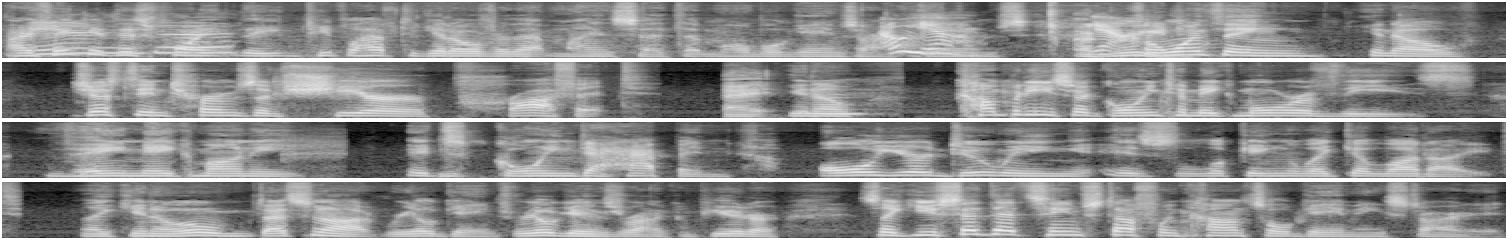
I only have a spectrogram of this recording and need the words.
I think at this uh, point, the people have to get over that mindset that mobile games aren't Oh, yeah. games. Yeah. Agreed. For one thing, you know, just in terms of sheer profit, I- you know, companies are going to make more of these. They make money. It's going to happen. All you're doing is looking like a luddite. Like, you know, oh, that's not real games. Real games are on a computer. It's like you said that same stuff when console gaming started.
